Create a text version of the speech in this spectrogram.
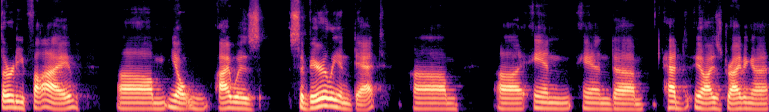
35, um, you know, I was severely in debt, um, uh, and and um, had you know, I was driving a,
